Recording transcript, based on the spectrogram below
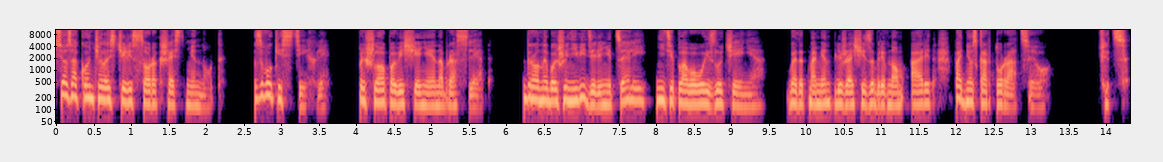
Все закончилось через 46 минут. Звуки стихли. Пришло оповещение на браслет. Дроны больше не видели ни целей, ни теплового излучения. В этот момент лежащий за бревном Арит поднес карту рацию. «Фиц,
